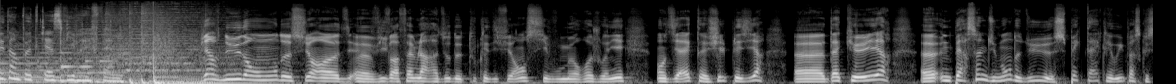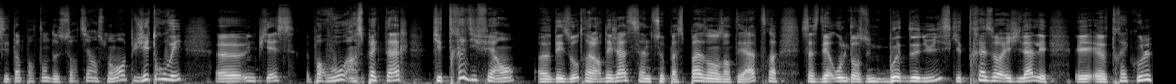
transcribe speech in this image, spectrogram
C'est un podcast Vivre FM. Bienvenue dans mon monde sur euh, euh, Vivre FM, la radio de toutes les différences. Si vous me rejoignez en direct, j'ai le plaisir euh, d'accueillir une personne du monde du spectacle. Et oui, parce que c'est important de sortir en ce moment. Puis j'ai trouvé une pièce pour vous, un spectacle qui est très différent euh, des autres. Alors déjà, ça ne se passe pas dans un théâtre, ça se déroule dans une boîte de nuit, ce qui est très original et, euh, très cool.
